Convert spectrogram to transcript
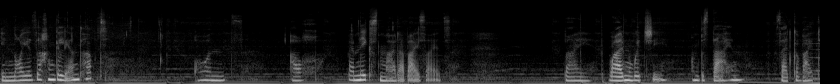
ihr neue Sachen gelernt habt und auch beim nächsten Mal dabei seid bei Walden Witchy. Und bis dahin seid geweiht.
